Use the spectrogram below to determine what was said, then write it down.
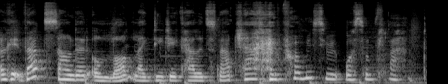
Okay, that sounded a lot like DJ Khaled Snapchat. I promise you it wasn't planned.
